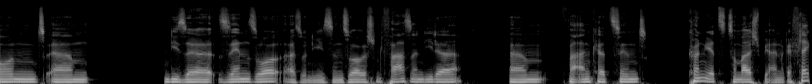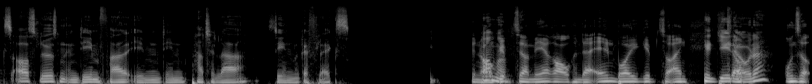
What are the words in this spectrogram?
und ähm, diese Sensor, also die sensorischen Fasern, die da ähm, verankert sind, können jetzt zum Beispiel einen Reflex auslösen, in dem Fall eben den Patellarsehnenreflex. Genau, gibt es ja mehrere, auch in der Ellenbeuge gibt es so einen. kennt jeder, glaub- oder? Unser,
